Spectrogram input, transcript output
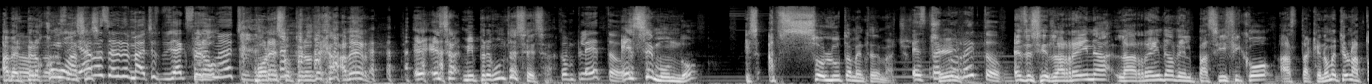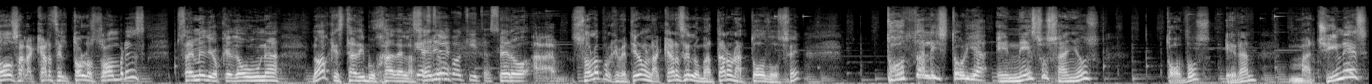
A ver, No, pero no. ¿cómo Si haces? Ya va a ser de machos, pues ya que sea pero, de machos. por eso, pero deja, a ver, eh, esa, mi pregunta es esa. Completo. Ese mundo es absolutamente de machos. Está correcto. Es decir, la reina, la reina del Pacífico, hasta que no metieron a todos a la cárcel, todos los hombres, pues ahí medio quedó una, ¿no? Que está dibujada en la Que serie. un poquito, sí. Pero ah, solo porque metieron a la cárcel lo mataron a todos, ¿eh? Toda la historia en esos años. Todos eran machines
